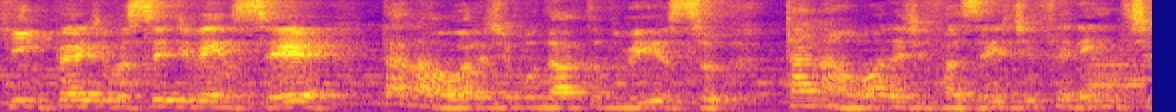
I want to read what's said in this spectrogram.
que impede você de vencer? Tá na hora de mudar tudo isso. Tá na hora de fazer diferente.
